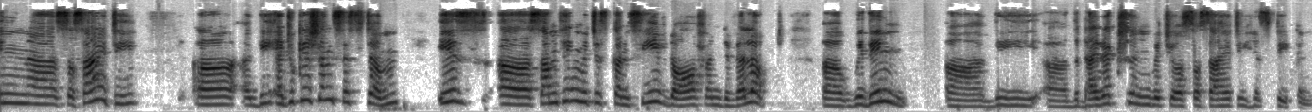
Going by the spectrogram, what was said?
in uh, society, uh, the education system is uh, something which is conceived of and developed uh, within uh, the uh, the direction which your society has taken.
